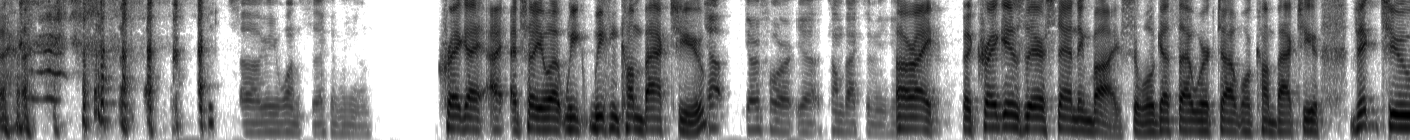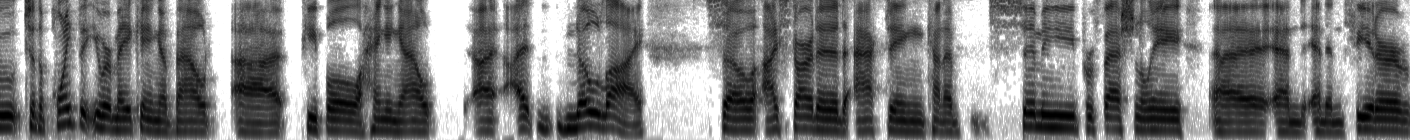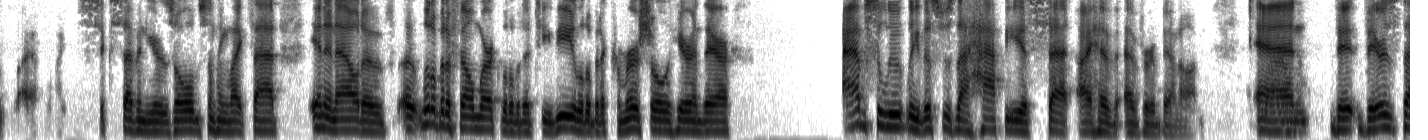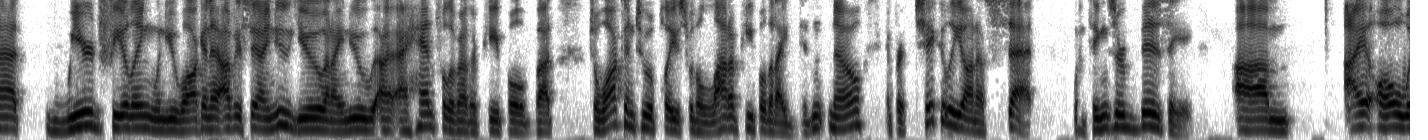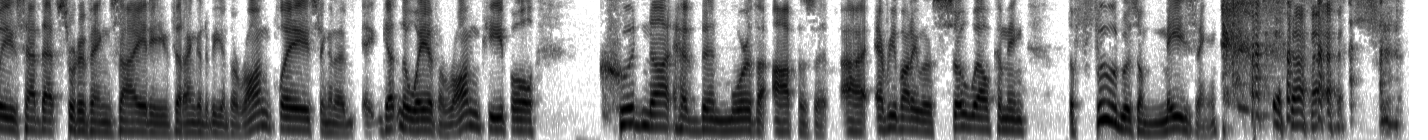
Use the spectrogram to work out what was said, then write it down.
uh, give me one second. Craig, I, I, I, tell you what, we we can come back to you. Yeah, go for it. Yeah, come back to me. Yeah. All right. But Craig is there standing by, so we'll get that worked out. We'll come back to you, Vic. To to the point that you were making about uh, people hanging out, uh, I, no lie, so I started acting kind of semi professionally uh, and and in theater, six seven years old, something like that. In and out of a little bit of film work, a little bit of TV, a little bit of commercial here and there. Absolutely, this was the happiest set I have ever been on, and wow. the, there's that weird feeling when you walk in. Obviously, I knew you and I knew a, a, handful of other people, but to walk into a place with a lot of people that I didn't know, and particularly on a set when things are busy, um, I always have that sort of anxiety that I'm going to be in the wrong place, I'm going to get in the way of the wrong people. Could not have been more the opposite. Uh, everybody was so welcoming. The food was amazing. uh,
